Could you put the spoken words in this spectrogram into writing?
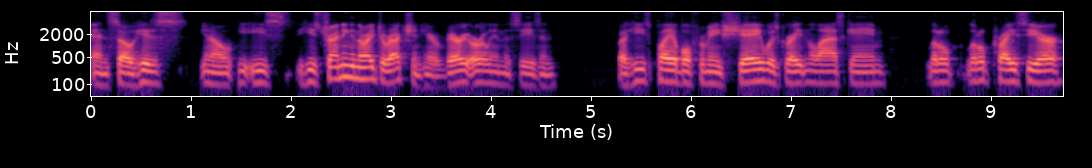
and so his, you know, he's he's trending in the right direction here, very early in the season, but he's playable for me. Shai was great in the last game, little little pricier.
